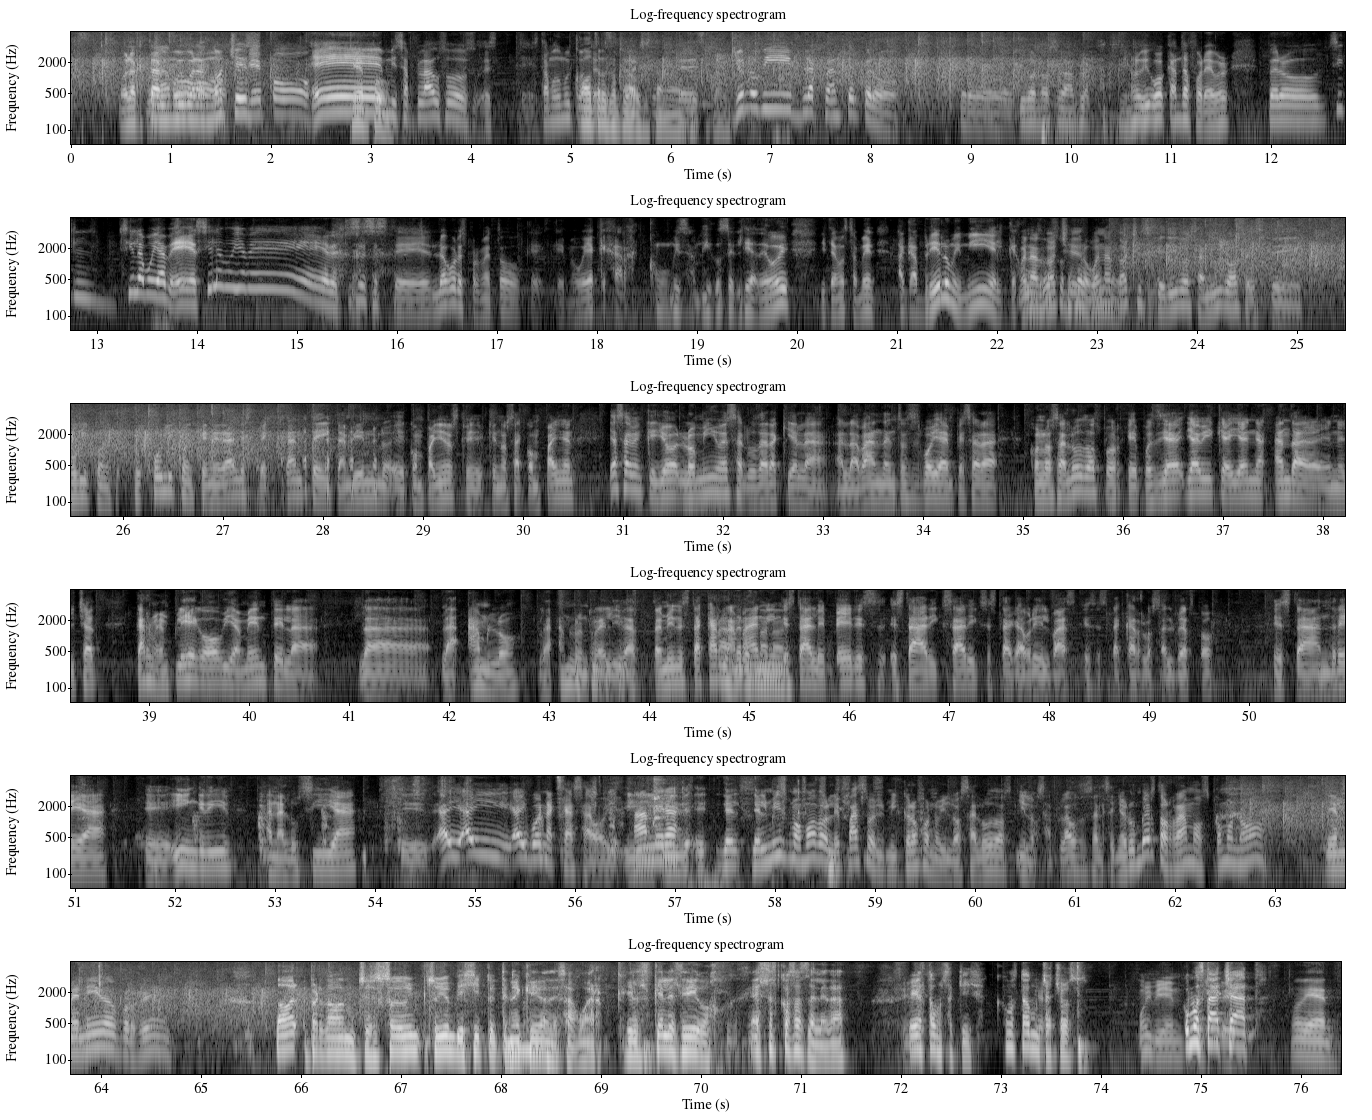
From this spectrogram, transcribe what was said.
Hola, ¿qué tal? Muy buenas noches. Kepo. Eh, Kepo. mis aplausos. este, estamos muy contentos. Otros aplausos también, Yo no vi Black Panther, pero, pero digo, no se Black Panther. Yo no vi Wakanda Forever, pero sí, sí la voy a ver, sí la voy a ver. Entonces, este, luego les prometo que, que me voy a quejar como mis amigos el día de hoy. Y tenemos también a Gabriel Mimi, el que Buenas noches, buenas noches, queridos amigos, este público, en- público en general expectante y también eh, compañeros que, que nos acompañan. Ya saben que yo lo mío es saludar aquí a la, a la banda, entonces voy a empezar a- con los saludos porque pues ya, ya vi que ahí anda- anda en el chat Carmen Pliego, obviamente la la, la AMLO, la AMLO en realidad. También está Carla Andrés Manning, Manuel. está Ale Pérez, está Arix Arix, está Gabriel Vázquez, está Carlos Alberto, está Andrea, eh, Ingrid, Ana Lucía. eh, hay, hay, hay buena casa hoy. Y, Ah, mira. y de- del, del mismo modo le paso el micrófono y los saludos y los aplausos al señor Humberto Ramos, ¿cómo no? Bienvenido, por fin. No, perdón, muchachos, soy, soy un viejito y tenía que ir a desaguar. ¿Qué, les- qué les digo? Esas cosas de la edad. Sí, Pero ya estamos aquí. ¿Cómo están, muchachos? Muy bien. ¿Cómo está, chat? Muy bien.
